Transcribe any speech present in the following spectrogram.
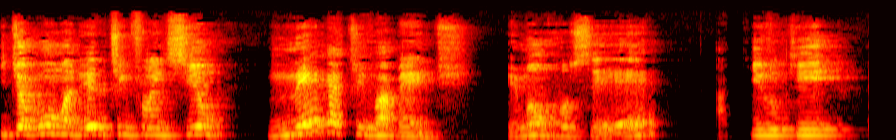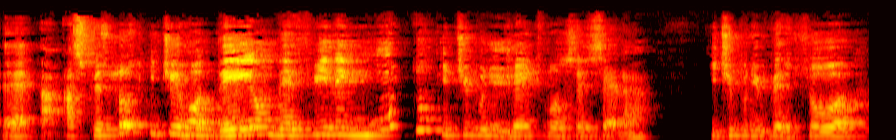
que de alguma maneira te influenciam negativamente? Irmão, você é aquilo que é, as pessoas que te rodeiam definem muito que tipo de gente você será, que tipo de pessoa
